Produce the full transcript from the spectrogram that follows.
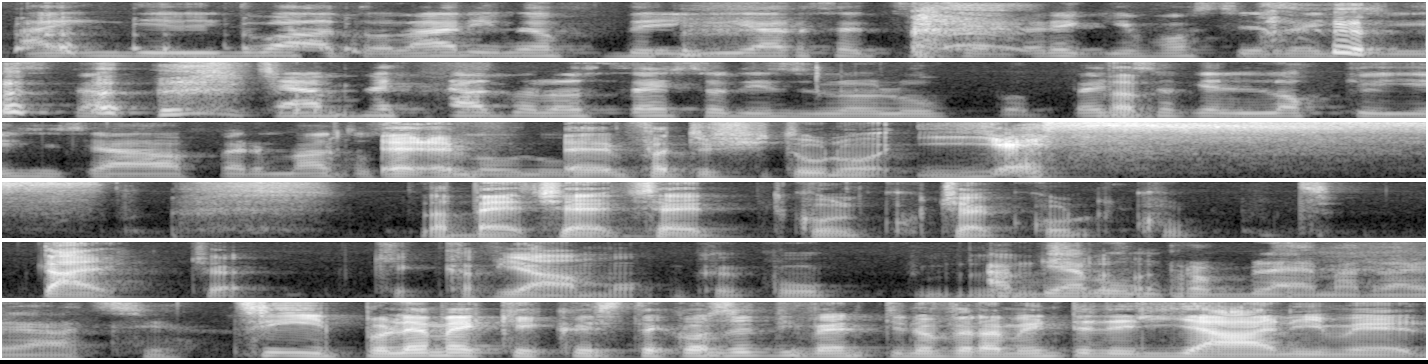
ha individuato l'anime of the year senza sapere chi fosse il regista e ha beccato lo stesso di Slow Loop. Penso che l'occhio gli si sia fermato su Eh, Slow Loop. eh, infatti è uscito uno. Yes! Vabbè, c'è, c'è, col, cioè, col- col- dai, cioè, che capiamo. che Abbiamo la un problema, ragazzi. Sì, il problema è che queste cose diventino veramente degli anime.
